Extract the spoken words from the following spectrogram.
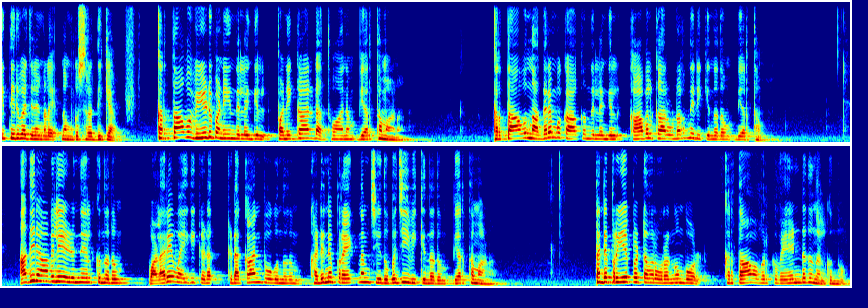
ഈ തിരുവചനങ്ങളെ നമുക്ക് ശ്രദ്ധിക്കാം. കർത്താവ് വീട് പണിയുന്നില്ലെങ്കിൽ പണിക്കാരുടെ അധ്വാനം വ്യർത്ഥമാണ്. കർത്താവ് നഗരം കാക്കുന്നില്ലെങ്കിൽ കാവൽക്കാർ ഉണർന്നിരിക്കുന്നതും വ്യർത്ഥം. അതിരാവിലെ എഴുന്നേൽക്കുന്നതും വളരെ വൈകി കിട കിടക്കാൻ പോകുന്നതും കഠിന പ്രയത്നം ചെയ്ത് ഉപജീവിക്കുന്നതും വ്യർത്ഥമാണ്. തന്റെ പ്രിയപ്പെട്ടവർ ഉറങ്ങുമ്പോൾ കർത്താവ് അവർക്ക് വേണ്ടത് നൽകുന്നു.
